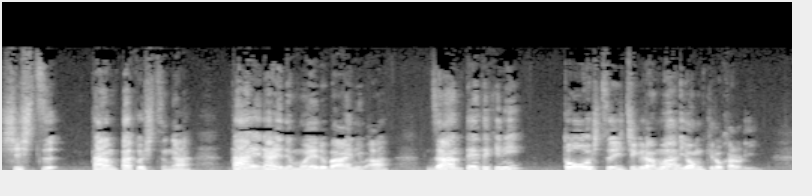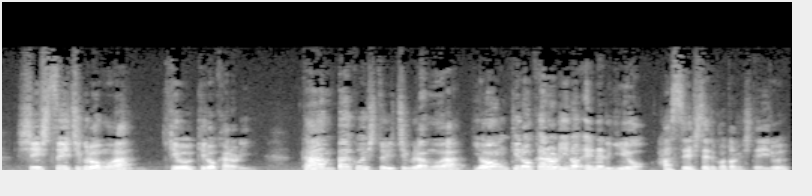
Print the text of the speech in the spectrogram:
質、タンパク質が体内で燃える場合には、暫定的に糖質 1g は4キロカロリー、脂質 1g は9キロカロリー、タンパク質 1g は4キロカロリーのエネルギーを発生していることにしている、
